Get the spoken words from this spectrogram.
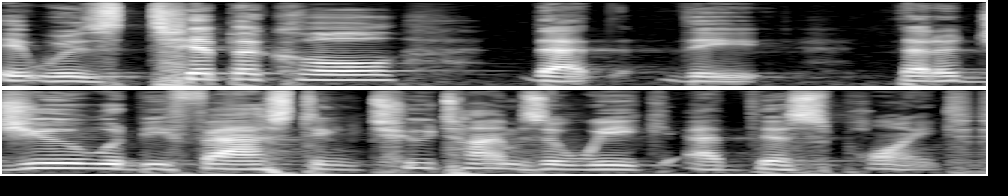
it was typical that, the, that a Jew would be fasting two times a week at this point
